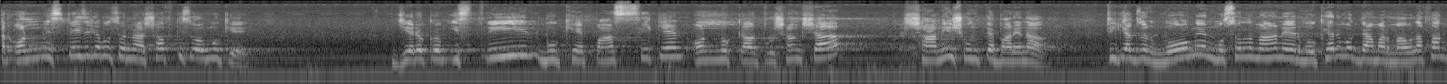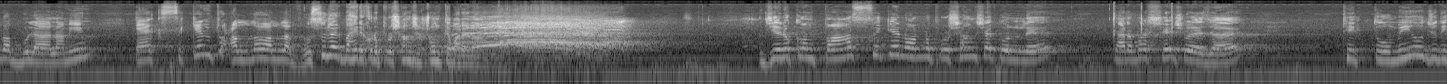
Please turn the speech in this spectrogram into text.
আর অন্য স্টেজে বলছো, না সব কিছু অমুকে। যেরকম স্ত্রীর মুখে পাঁচ সেকেন্ড, অন্য কার প্রশংসা স্বামী শুনতে পারে না। ঠিক একজন মোমেন মুসলমানের মুখের মধ্যে আমার মাওলাফাক রব্বুল আলমিন এক সেকেন্ড আল্লাহ আল্লাহ রসুলের বাহিরে কোনো প্রশংসা শুনতে পারে না। যেরকম পাঁচ সেকেন্ড অন্য প্রশংসা করলে কারবার শেষ হয়ে যায়, ঠিক তুমিও যদি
